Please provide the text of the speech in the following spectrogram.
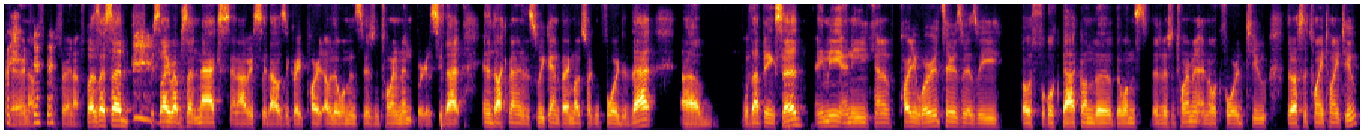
Fair enough. Fair enough. But as I said, we saw you represent Max, and obviously that was a great part of the women's division tournament. We're going to see that in the documentary this weekend. Very much looking forward to that. Um, with that being said, Amy, any kind of party words here as, as we both look back on the the women's division tournament and look forward to the rest of 2022?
